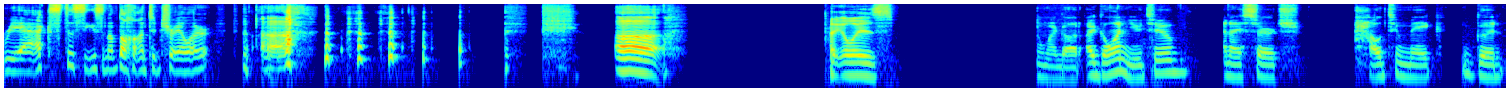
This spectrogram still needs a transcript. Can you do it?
reacts to season of the haunted trailer. Uh, uh I always Oh my god. I go on YouTube and I search how to make good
